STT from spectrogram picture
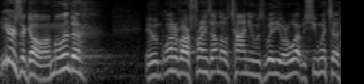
Years ago, uh, Melinda and one of our friends, I don't know if Tanya was with you or what, but she went to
